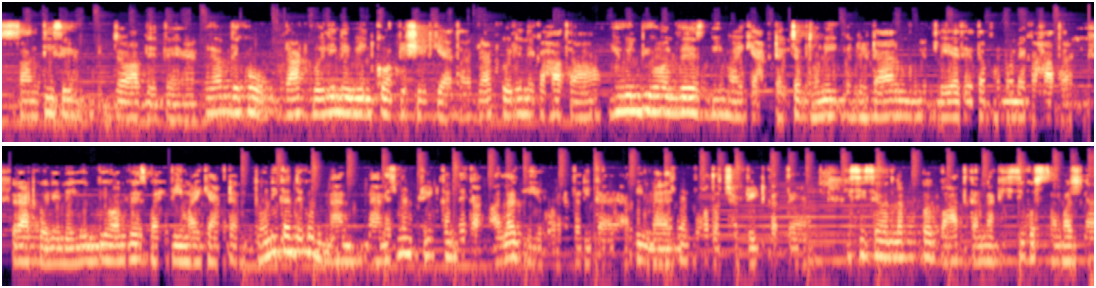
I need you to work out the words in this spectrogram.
शांति से जवाब देते हैं। यार देखो विराट कोहली ने भी इनको अप्रिशिएट किया था। विराट कोहली ने कहा था you will be always be my captain जब धोनी रिटायरमेंट लिए थे, तब उन्होंने कहा था, विराट कोहली ने you will be always be my captain Dhoni का देखो मैनेजमेंट ट्रीट करने का अलग ही हो, तरीका है अभी मैनेजमेंट बहुत अच्छा ट्रीट करते हैं। किसी से मतलब कोई बात करना, किसी को समझना,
